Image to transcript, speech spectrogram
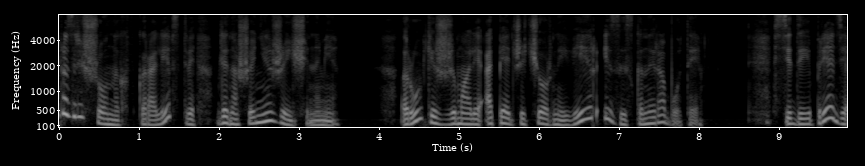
разрешенных в королевстве для ношения женщинами. Руки сжимали опять же черный веер изысканной работы. Седые пряди,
